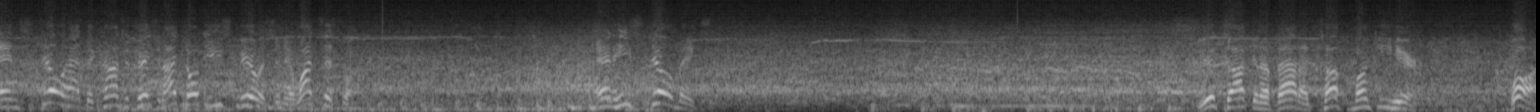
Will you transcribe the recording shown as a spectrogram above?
and still had the concentration. I told you he's fearless in there. Watch this one. And he still makes it. You're talking about a tough monkey here. Boy,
